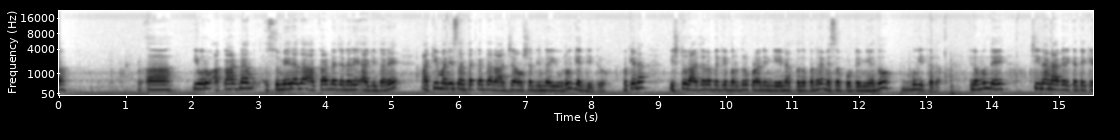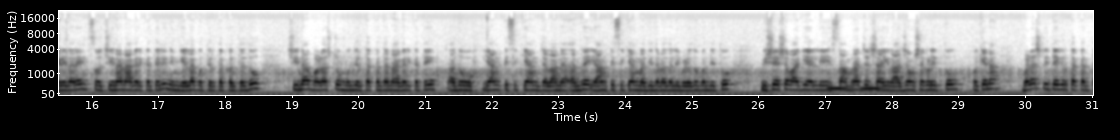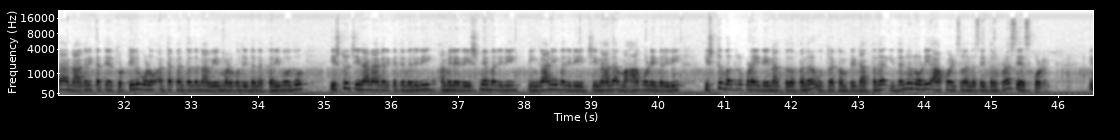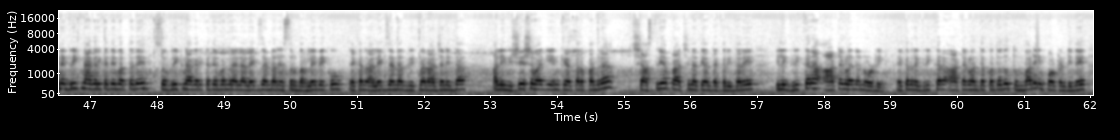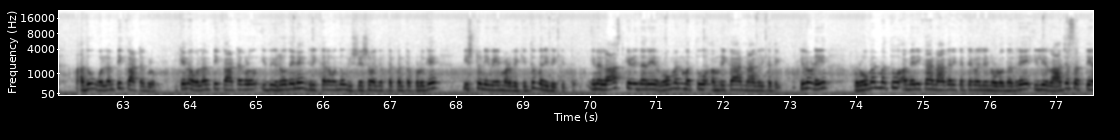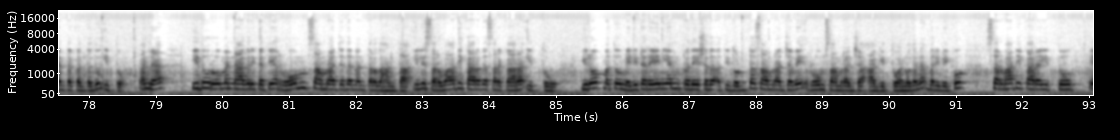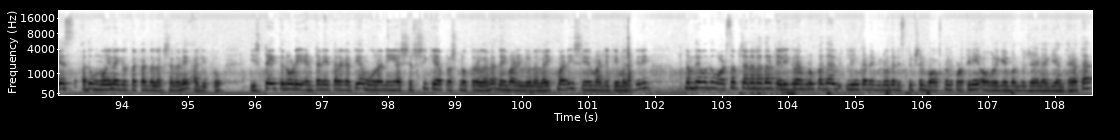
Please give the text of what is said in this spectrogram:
ಇವರು ಅಕಾಡ್ನ ಸುಮೇರದ ಅಕಾಡ್ನ ಜನರೇ ಆಗಿದ್ದಾರೆ. ಅಕಿಮನಿಸ್ ಅಂತಕ್ಕಂಥ ರಾಜ್ಯ ಅಂಶದಿಂದ ಇವರು ಗೆದ್ದಿದ್ರು. ಓಕೆನಾ? ಇಷ್ಟು ರಾಜರ ಬಗ್ಗೆ ಬರೆದ್ರು ಕೂಡ ನಿಮ್ಗೆ ಏನಾಗ್ತದಪ್ಪ ಅಂದ್ರೆ ಮೆಸಪೋಟಮಿಯದು ಮುಗೀತದ. ಇನ್ನು ಮುಂದೆ ಚೀನಾ ನಾಗರಿಕತೆ ಕೇಳಿದ್ದಾರೆ ಸೊ ಚೀನಾ ನಾಗರಿಕತೆಯಲ್ಲಿ ನಿಮ್ಗೆಲ್ಲ ಗೊತ್ತಿರ್ತಕ್ಕಂಥದ್ದು ಚೀನಾ ಬಹಳಷ್ಟು ಮುಂದಿರ್ತಕ್ಕಂಥ ನಾಗರಿಕತೆ. ಅದು ಯಾಂಗ್ ಟಿಸಿಕ್ಯಾಂಗ್ ಜಲಾನ ಅಂದರೆ ಯಾಂಗ್ ಟಿಸಿಕ್ಯಾಂಗ್ ನದಿ ದಡದಲ್ಲಿ ಬೆಳೆದು ಬಂದಿತ್ತು. ವಿಶೇಷವಾಗಿ ಅಲ್ಲಿ ಸಾಮ್ರಾಜ್ಯಶಾಹಿ ರಾಜವಂಶಗಳಿತ್ತು. ಓಕೆನಾ ಬಹಳಷ್ಟು ರೀತಿಯಾಗಿರ್ತಕ್ಕಂಥ ನಾಗರಿಕತೆಯ ತೊಟ್ಟಿಲುಗಳು ಅಂತಕ್ಕಂಥದ್ದು ನಾವು ಏನು ಮಾಡ್ಬೋದು? ಇದನ್ನು ಕರಿಬೋದು. ಇಷ್ಟು ಚೀನಾ ನಾಗರಿಕತೆ ಬರೀರಿ, ಆಮೇಲೆ ರೇಷ್ಮೆ ಬರೀರಿ, ಪಿಂಗಾಣಿ ಬರೀರಿ, ಚೀನಾದ ಮಹಾಗೋಡೆ ಬರೀರಿ. ಇಷ್ಟು ಬರೆದ್ರೂ ಕೂಡ ಇದೇನಾಗ್ತದಪ್ಪ ಅಂದ್ರೆ ಉತ್ತರ ಕಂಪ್ಲೀಟ್ ಆಗ್ತದೆ. ಇದನ್ನು ನೋಡಿ ಆ ಪಾಯಿಂಟ್ಸ್ಗಳನ್ನು ಸಹಿತರು ಕೂಡ ಸೇರಿಸ್ಕೊಡ್ರಿ ಇನ್ನು ಗ್ರೀಕ್ ನಾಗರಿಕತೆ ಬರ್ತದೆ. ಸೊ ಗ್ರೀಕ್ ನಾಗರಿಕತೆ ಬಂದರೆ ಅಲ್ಲಿ ಅಲೆಕ್ಸಾಂಡರ್ ಹೆಸರು ಬರಲೇಬೇಕು. ಯಾಕಂದ್ರೆ ಅಲೆಕ್ಸಾಂಡರ್ ಗ್ರೀಕ್ನ ರಾಜನಿದ್ದ. ಅಲ್ಲಿ ವಿಶೇಷವಾಗಿ ಏನು ಕೇಳ್ತಾರಪ್ಪ ಅಂದ್ರೆ ಶಾಸ್ತ್ರೀಯ ಪ್ರಾಚೀನತೆ ಅಂತ ಕರೀತಾರೆ. ಇಲ್ಲಿ ಗ್ರೀಕರ ಆಟಗಳನ್ನು ನೋಡ್ರಿ. ಯಾಕಂದ್ರೆ ಗ್ರೀಕರ ಆಟಗಳಂತಕ್ಕಂಥದ್ದು ತುಂಬಾನೇ ಇಂಪಾರ್ಟೆಂಟ್ ಇದೆ. ಅದು ಒಲಿಂಪಿಕ್ ಆಟಗಳು. ಓಕೆನಾ ಒಲಿಂಪಿಕ್ ಆಟಗಳು ಇದು ಇರೋದೇನೆ ಗ್ರೀಕರ ಒಂದು ವಿಶೇಷವಾಗಿರ್ತಕ್ಕಂಥ ಕೊಡುಗೆ. ಇಷ್ಟು ನೀವೇನು ಮಾಡಬೇಕಿತ್ತು? ಬರಿಬೇಕಿತ್ತು. ಇನ್ನು ಲಾಸ್ಟ್ ಕೇಳಿದ್ದಾರೆ ರೋಮನ್ ಮತ್ತು ಅಮೆರಿಕ ನಾಗರಿಕತೆ. ಇಲ್ಲಿ ನೋಡಿ ರೋಮನ್ ಮತ್ತು ಅಮೆರಿಕ ನಾಗರಿಕತೆಗಳಲ್ಲಿ ನೋಡೋದಾದ್ರೆ ಇಲ್ಲಿ ರಾಜಸತ್ತೆ ಅಂತಕ್ಕಂಥದ್ದು ಇತ್ತು. ಅಂದ್ರೆ ಇದು ರೋಮನ್ ನಾಗರಿಕತೆಯ ರೋಮ್ ಸಾಮ್ರಾಜ್ಯದ ನಂತರದ ಹಂತ. ಇಲ್ಲಿ ಸರ್ವಾಧಿಕಾರದ ಸರ್ಕಾರ ಇತ್ತು. ಯುರೋಪ್ ಮತ್ತು ಮೆಡಿಟರೇನಿಯನ್ ಪ್ರದೇಶದ ಅತಿ ದೊಡ್ಡ ಸಾಮ್ರಾಜ್ಯವೇ ರೋಮ್ ಸಾಮ್ರಾಜ್ಯ ಆಗಿತ್ತು ಅನ್ನೋದನ್ನ ಬರಿಬೇಕು. ಸರ್ವಾಧಿಕಾರ ಇತ್ತು. ಎಸ್, ಅದು ಮೋಯನಾಗಿರ್ತಕ್ಕಂಥ ಲಕ್ಷಣನೇ ಆಗಿತ್ತು. ಇಷ್ಟೇ ಇತ್ತು ನೋಡಿ ಎಂಟನೇ ತರಗತಿಯ ಮೂರನೆಯ ಶೀರ್ಷಿಕೆಯ ಪ್ರಶ್ನೋತ್ತರಗಳನ್ನು ದಯಮಾಡಿ ವಿಡಿಯೋನ ಲೈಕ್ ಮಾಡಿ, ಶೇರ್ ಮಾಡಲಿಕ್ಕೆ ಮರಿದಿರಿ ನಮ್ಮದೇ ಒಂದು ವಾಟ್ಸಪ್ ಚಾನಲ್ ಅದ ಟೆಲಿಗ್ರಾಮ್ ಗ್ರೂಪ್ ಅದ ಲಿಂಕ್ ಅನ್ನ ವಿಡಿಯೋದ ಡಿಸ್ಕ್ರಿಪ್ಷನ್ ಬಾಕ್ಸ್ನಲ್ಲಿ ಕೊಡ್ತೀನಿ, ಅವುಗಳಿಗೆ ಬಂದು ಜಾಯ್ನ್ ಆಗಿ ಅಂತ ಹೇಳ್ತಾ.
